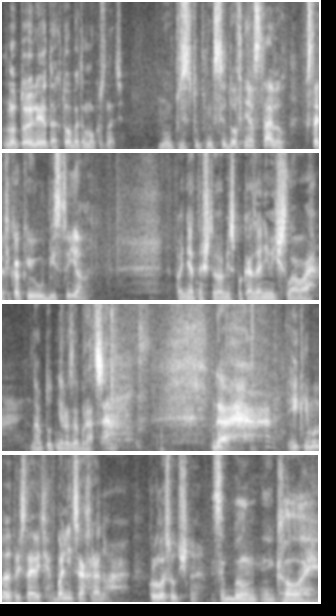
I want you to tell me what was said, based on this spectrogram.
Ну, то или это, а кто об этом мог узнать? Ну, преступник следов не оставил. Кстати, как и убийство Яна. Понятно, что без показаний Вячеслава нам тут не разобраться. Да, и к нему надо приставить в больнице охрану. Круглосуточную. Это был Николай.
